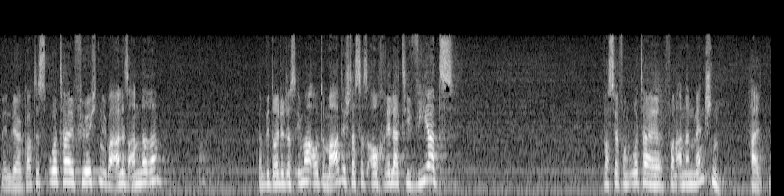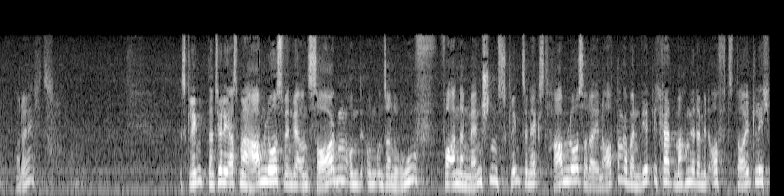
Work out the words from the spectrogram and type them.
wenn wir Gottes Urteil fürchten über alles andere, dann bedeutet das immer automatisch, dass das auch relativiert, was wir vom Urteil von anderen Menschen halten, oder nicht? Es klingt natürlich erstmal harmlos, wenn wir uns sorgen um, um unseren Ruf vor anderen Menschen. Es klingt zunächst harmlos oder in Ordnung, aber in Wirklichkeit machen wir damit oft deutlich,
